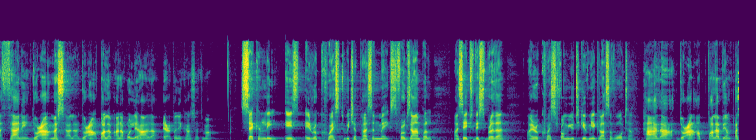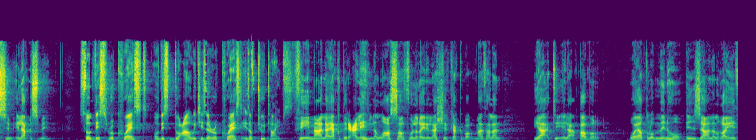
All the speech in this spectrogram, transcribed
الثاني دعاء مسألة دعاء طلب أنا أقول لهذا اعطني كاسة ماء Secondly, is a request which a person makes. For example, I say to this brother, I request from you to give me a glass of water. هذا دعاء الطلب ينقسم إلى قسمين So, this request or this dua, which is a request, is of two types. فيما لا يقدر عليه إلا الله صرفه لغير الله شرك أكبر مثلا يأتي إلى قبر ويطلب منه إنزال الغيث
